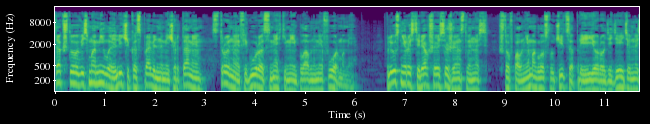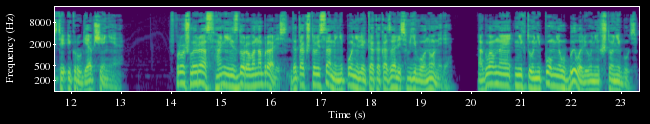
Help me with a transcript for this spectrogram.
Так что весьма милая личико с правильными чертами, стройная фигура с мягкими и плавными формами. Плюс не растерявшаяся женственность, что вполне могло случиться при ее роде деятельности и круге общения. Прошлый раз они здорово набрались, да так что и сами не поняли, как оказались в его номере. А главное, никто не помнил, было ли у них что-нибудь,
